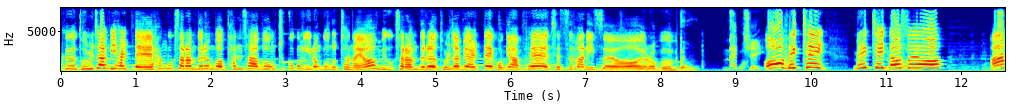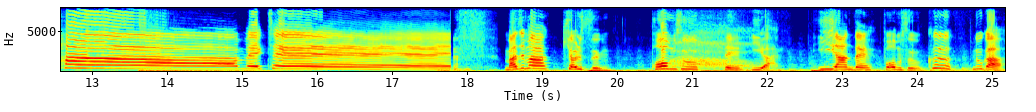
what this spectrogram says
그 돌잡이 할 때 한국 사람들은 뭐 판사봉 축구공 이런 거 놓잖아요. 미국 사람들은 돌잡이 할 때 거기 앞에 제스말이 있어요 여러분. 어 맥체인! 맥체인 나왔어요 아하! 맥체인 마지막 결승. 범수 대 이안. 이안 대 범수. 그 누가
